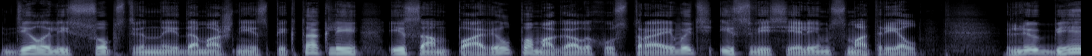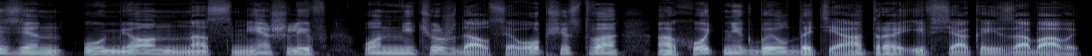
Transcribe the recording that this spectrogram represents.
делались собственные домашние спектакли, и сам Павел помогал их устраивать и с весельем смотрел. Любезен, умен, насмешлив, он не чуждался общества, охотник был до театра и всякой забавы.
